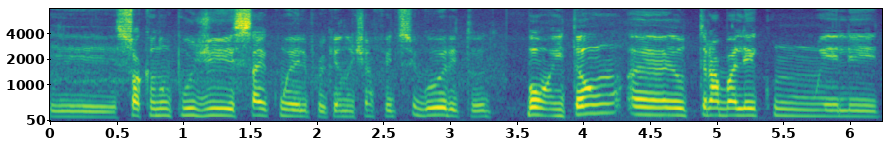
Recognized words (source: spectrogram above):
e só que eu não pude sair com ele porque eu não tinha feito seguro e tudo. Bom, então eu trabalhei com ele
